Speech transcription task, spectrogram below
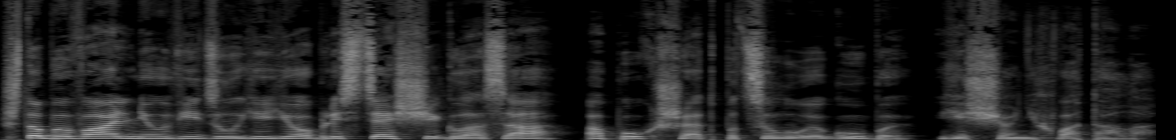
чтобы Валь не увидел ее блестящие глаза, опухшие от поцелуя губы, еще не хватало.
